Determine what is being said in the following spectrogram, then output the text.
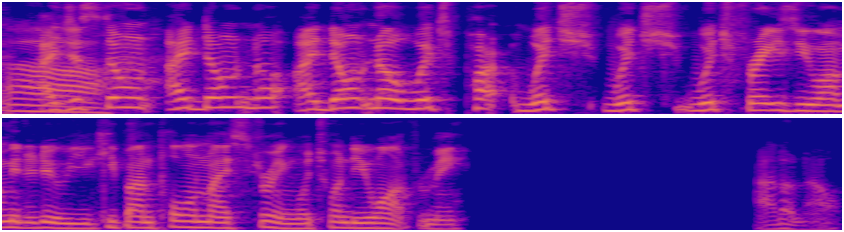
I just Ah, don't. I don't know. I don't know which part, which which which phrase you want me to do. You keep on pulling my string. Which one do you want from me? I don't know.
